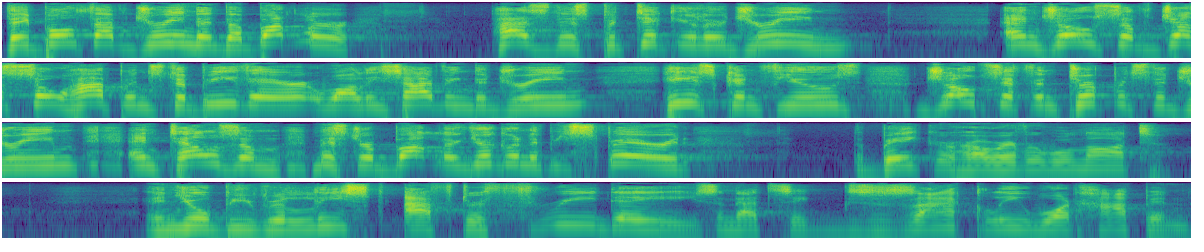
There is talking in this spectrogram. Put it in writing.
They both have dreams, and the butler has this particular dream. And Joseph just so happens to be there while he's having the dream. He's confused. Joseph interprets the dream and tells him, Mr. Butler, you're going to be spared. The baker, however, will not. And you'll be released after three days. And that's exactly what happened.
